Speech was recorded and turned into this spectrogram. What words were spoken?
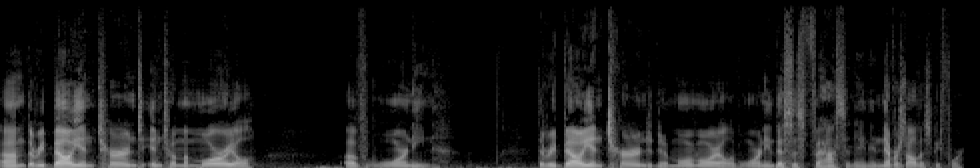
Um, the rebellion turned into a memorial of warning the rebellion turned into a memorial of warning. This is fascinating. Never saw this before.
